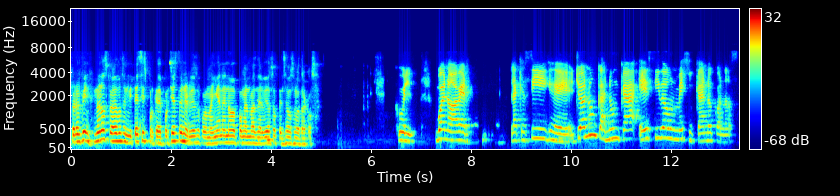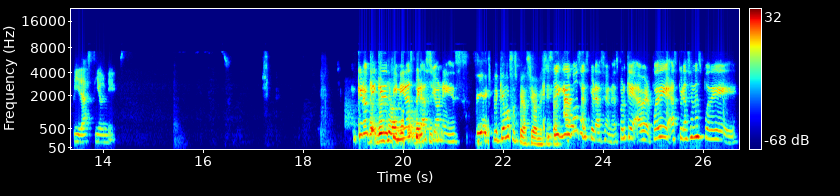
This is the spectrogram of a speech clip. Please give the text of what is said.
Pero en fin, no nos clavemos en mi tesis porque de por sí estoy nervioso por mañana, no me pongan más nervioso, pensemos en otra cosa. Cool. Bueno, a ver, la que sigue. Yo nunca, nunca he sido un mexicano con aspiraciones. Creo que hay que sí definir aspiraciones. Sí, expliquemos aspiraciones, Isa. Expliquemos aspiraciones, porque, a ver, puede, aspiraciones puede,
